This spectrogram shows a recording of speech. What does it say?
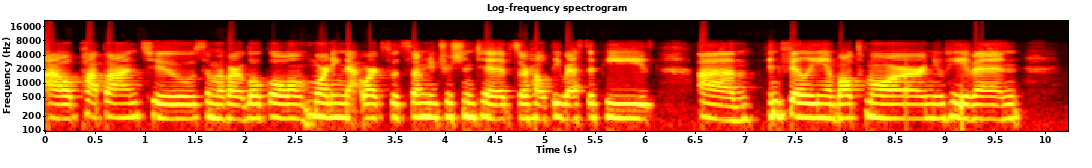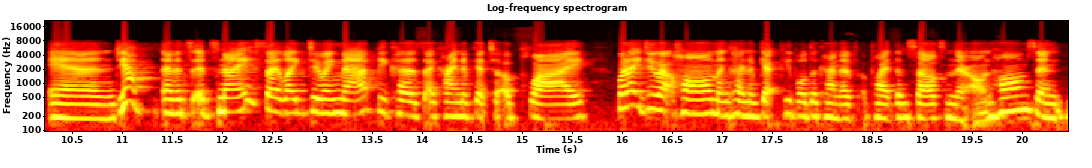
I'll pop on to some of our local morning networks with some nutrition tips or healthy recipes um, in Philly and Baltimore, New Haven. and yeah, and it's it's nice. I like doing that because I kind of get to apply what I do at home and kind of get people to kind of apply it themselves in their own homes and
